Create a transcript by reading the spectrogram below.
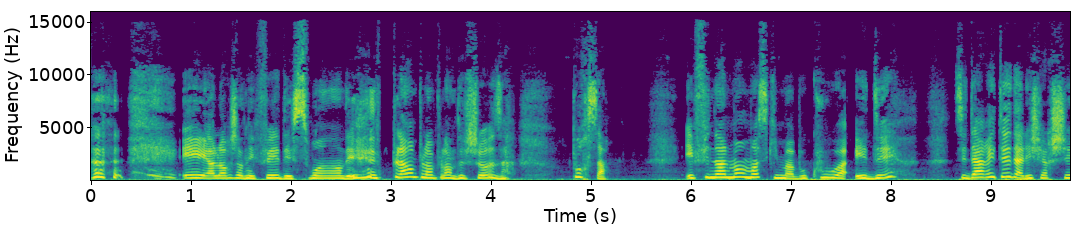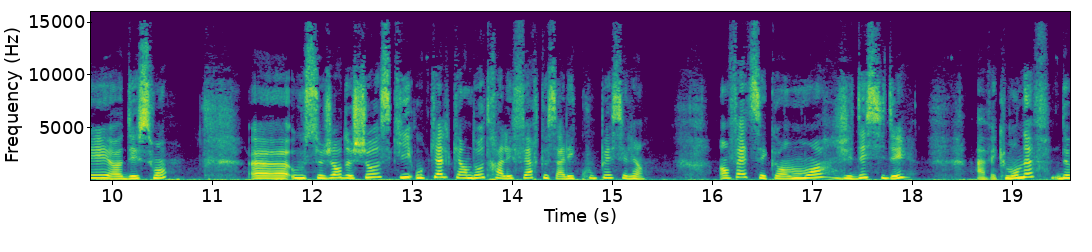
Et alors, j'en ai fait des soins, des plein, plein, plein de choses pour ça. Et finalement, moi, ce qui m'a beaucoup aidé, c'est d'arrêter d'aller chercher euh, des soins euh, ou ce genre de choses qui, ou quelqu'un d'autre allait faire que ça allait couper ses liens. En fait, c'est quand moi, j'ai décidé avec mon œuf, de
